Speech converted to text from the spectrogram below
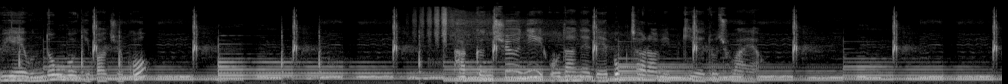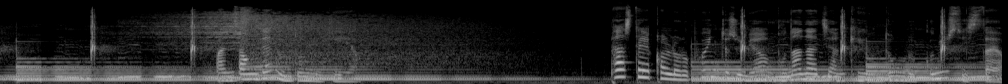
위에 운동복 입어주고 밖은 추우니 옷 안에 내복처럼 입기에도 좋아요. 완성된 운동룩이에요. 파스텔 컬러로 포인트 주면 무난하지 않게 운동룩 꾸밀 수 있어요.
